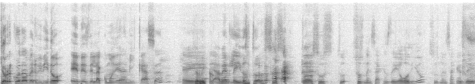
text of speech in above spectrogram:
Yo recuerdo haber vivido eh, desde la comodidad de mi casa, eh, Qué rico. haber leído todos sus todos sus, tu- sus mensajes de odio, sus mensajes de.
